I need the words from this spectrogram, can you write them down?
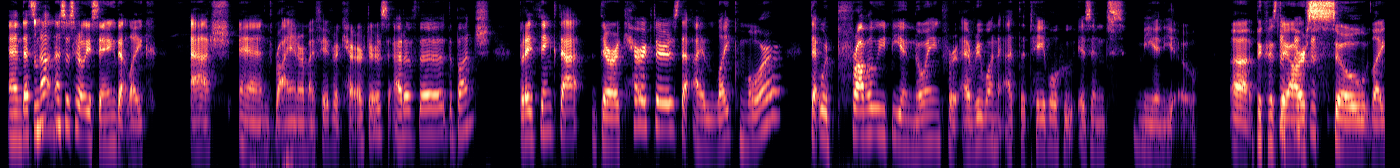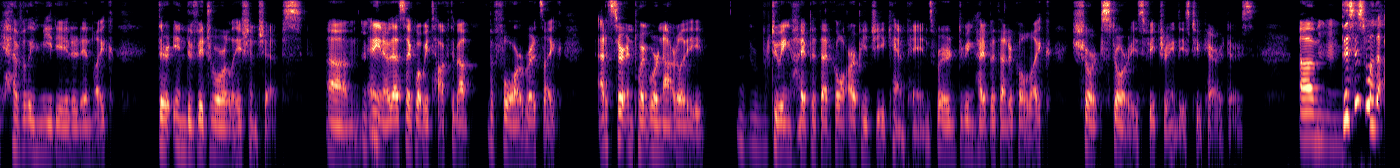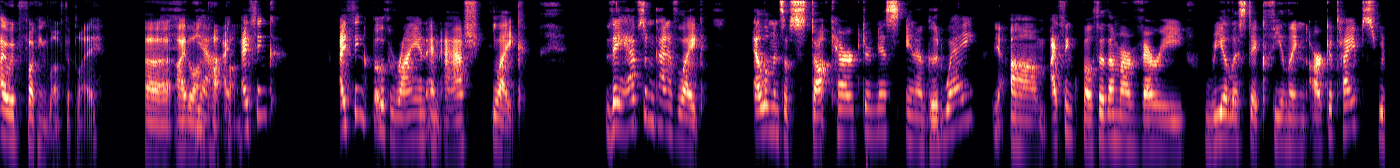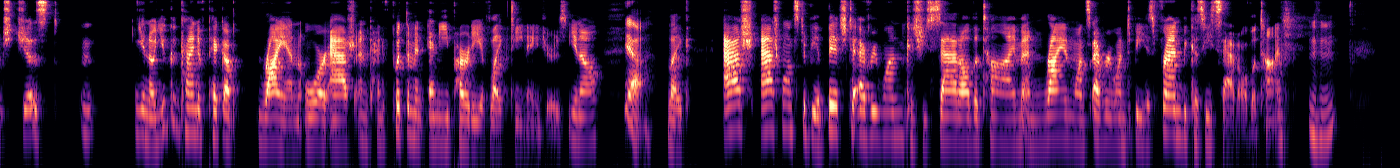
And that's not Mhm. necessarily saying that like Ash and Ryan are my favorite characters out of the the bunch, but I think that there are characters that I like more that would probably be annoying for everyone at the table who isn't me and you. Uh, because they are so like heavily mediated in like their individual relationships. Um, and you know, that's like what we talked about before, where it's like at a certain point we're not really doing hypothetical RPG campaigns. We're doing hypothetical like short stories featuring these two characters. Um, Mhm. This is one that I would fucking love to play. Uh, Eidolon yeah, Pop I, Punk. I think, I think both Ryan and Ash like, they have some kind of like elements of stock characterness in a good way. Yeah. Um, I think both of them are very realistic feeling archetypes, which just, mm, you know, you could kind of pick up Ryan or Ash and kind of put them in any party of like teenagers, you know? yeah, like ash ash wants to be a bitch to everyone because she's sad all the time and ryan wants everyone to be his friend because he's sad all the time hmm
